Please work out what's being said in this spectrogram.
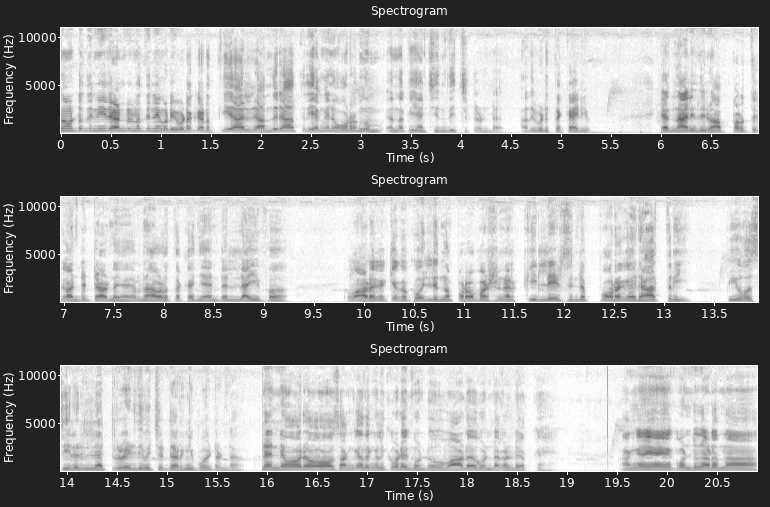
നോട്ടത്തിന് ഈ രണ്ടെണ്ണത്തിനെയും കൂടി ഇവിടെ കിടത്തിയാൽ അന്ന് രാത്രി എങ്ങനെ ഉറങ്ങും എന്നൊക്കെ ഞാൻ ചിന്തിച്ചിട്ടുണ്ട്. അത് ഇവിടുത്തെ കാര്യം. എന്നാൽ ഇതിനും അപ്പുറത്ത് കണ്ടിട്ടാണ് എറണാകുളത്തൊക്കെ ഞാൻ എന്റെ ലൈഫ് വാടകയ്ക്കൊക്കെ കൊല്ലുന്ന പ്രൊഫഷണൽ കില്ലേഴ്സിന്റെ പുറകെ രാത്രി പി ഒ സിയിൽ ഒരു ലെറ്റർ എഴുതി വെച്ചിട്ട് ഇറങ്ങിപ്പോയിട്ടുണ്ട്. എന്നെ ഓരോ സങ്കേതങ്ങളിൽ കൂടെയും കൊണ്ടുപോകും വാടക കൊണ്ടകളുടെയൊക്കെ. അങ്ങനെ കൊണ്ടു നടന്ന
